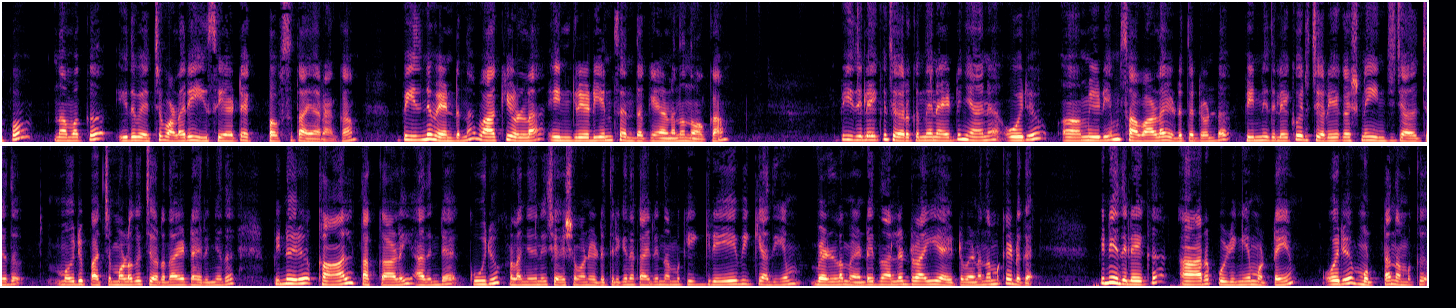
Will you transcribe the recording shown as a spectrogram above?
അപ്പോൾ നമുക്ക് ഇത് വെച്ച് വളരെ ഈസി ആയിട്ട് എഗ് പഫ്സ് തയ്യാറാക്കാം. അപ്പോൾ ഇതിന് വേണ്ടുന്ന ബാക്കിയുള്ള ഇൻഗ്രീഡിയൻസ് എന്തൊക്കെയാണെന്ന് നോക്കാം. അപ്പോൾ ഇതിലേക്ക് ചേർക്കുന്നതിനായിട്ട് ഞാൻ ഒരു മീഡിയം സവാള എടുത്തിട്ടുണ്ട്. പിന്നെ ഇതിലേക്ക് ഒരു ചെറിയ കഷ്ണം ഇഞ്ചി ചതച്ചത് ഒരു പച്ചമുളക് ചെറുതായിട്ട് അരിഞ്ഞത് പിന്നെ ഒരു കാൽ തക്കാളി അതിന്റെ കുരു കളഞ്ഞതിന് ശേഷമാണ് എടുത്തിരിക്കുന്ന കാര്യം നമുക്ക് ഈ ഗ്രേവിക്ക് അധികം വെള്ളം വേണ്ട ഇത് നല്ല ഡ്രൈ ആയിട്ട് വേണം നമുക്ക് എടുക്കാൻ. പിന്നെ ഇതിലേക്ക് ആറ് പുഴുങ്ങിയ മുട്ടയും ഒരു മുട്ട നമുക്ക്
